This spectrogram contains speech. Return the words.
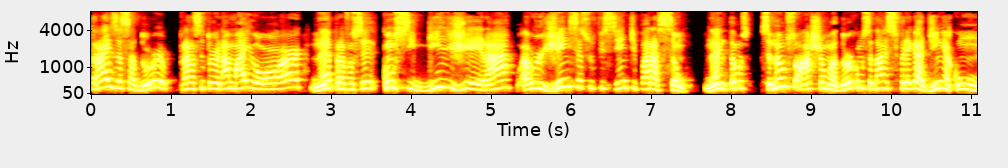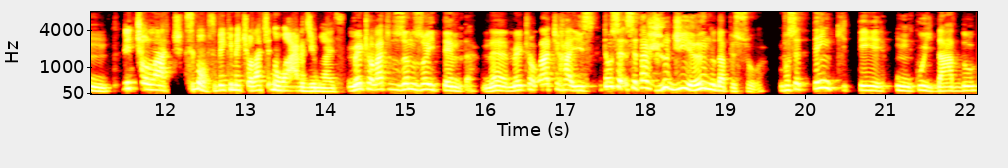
traz essa dor para se tornar maior, né, para você conseguir gerar a urgência suficiente para a ação. Né? Então, você não só acha uma dor, como você dá uma esfregadinha com. Metiolate. Bom, se bem que metiolate não arde mais. Metiolate dos anos 80, né? Metiolate raiz. Então, você está judiando da pessoa. Você tem que ter um cuidado,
